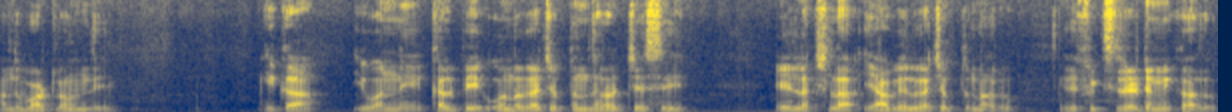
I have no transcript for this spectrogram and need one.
అందుబాటులో ఉంది. ఇక ఇవన్నీ కలిపి ఓనర్గా చెప్తున్న ధర వచ్చేసి ఏడు లక్షల యాభై వేలుగా చెప్తున్నారు. ఇది ఫిక్స్డ్ రేట్ ఏమీ కాదు.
